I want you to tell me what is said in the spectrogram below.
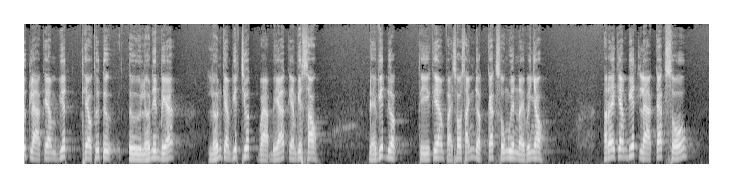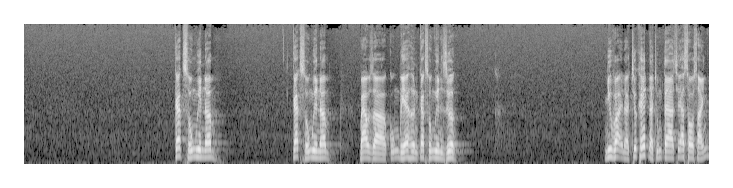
Tức là các em viết theo thứ tự, từ lớn đến bé. Lớn các em viết trước và bé các em viết sau. Để viết được thì các em phải so sánh được các số nguyên này với nhau. Ở đây các em biết là các số các số nguyên âm các số nguyên âm bao giờ cũng bé hơn các số nguyên dương. Như vậy là trước hết là chúng ta sẽ so sánh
